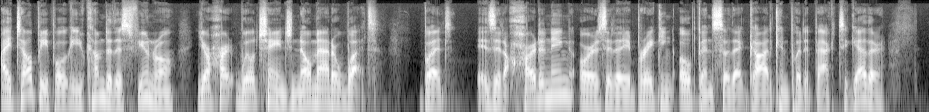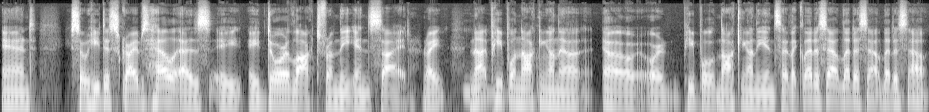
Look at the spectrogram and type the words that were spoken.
I tell people, you come to this funeral, your heart will change no matter what. But is it a hardening or is it a breaking open so that God can put it back together? And so he describes hell as a, a door locked from the inside, right? Mm-hmm. Not people knocking on the, uh, or, or, people knocking on the inside, like, let us out, let us out, let us out.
